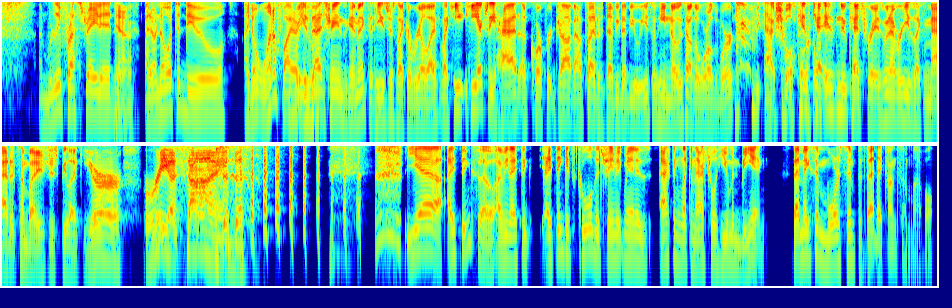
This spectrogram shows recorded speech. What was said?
I'm really frustrated. Yeah. I don't know what to do. I don't want to fire you. Is that Shane's gimmick that he's just like a real life? Like he he actually had a corporate job outside of WWE, so he knows how the world works. the actual his ca- his new catchphrase whenever he's like mad at somebody is just be like, "You're reassigned." yeah, I think so. I mean, I think I think it's cool that Shane McMahon is acting like an actual human being. That makes him more sympathetic on some level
